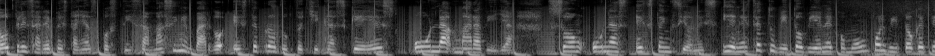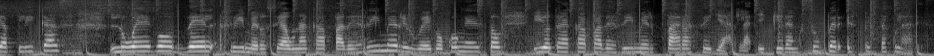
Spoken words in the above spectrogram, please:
No utilizaré pestañas postizas, más sin embargo, este producto, chicas, que es una maravilla, son unas extensiones. Y en este tubito viene como un polvito que te aplicas luego del rímer, o sea, una capa de rímer, luego con esto y otra capa de rímer para sellarla. Y quedan súper espectaculares.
